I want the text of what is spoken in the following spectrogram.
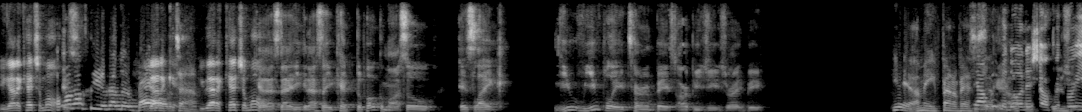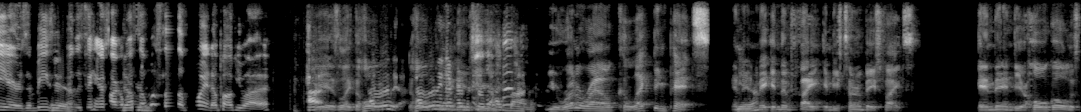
You gotta catch them all. All I see is that little You ball gotta, all the time. you gotta catch them all. Yeah, that's that. You, that's how you catch the Pokemon. So it's like you you played turn based RPGs, right, B? Yeah, I mean Final Fantasy. Yeah, we've been doing this show for three years, and B's Yeah. really sitting here talking about. So, what's the point of Pokemon? I- yeah, it's like the I whole. really, the I really never understood the you- hype behind it. You run around collecting pets and Yeah. then making them fight in these turn based fights. And then your whole goal is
